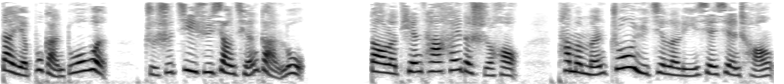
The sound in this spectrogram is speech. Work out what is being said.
但也不敢多问，只是继续向前赶路。到了天擦黑的时候，他们门终于进了临县县城。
